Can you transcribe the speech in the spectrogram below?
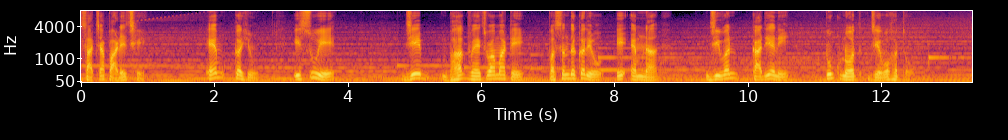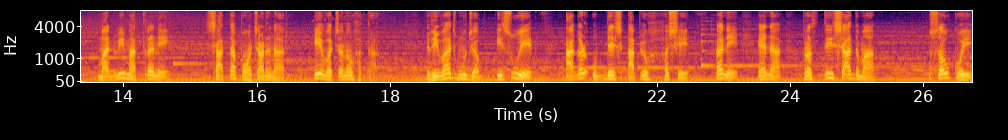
સાચા પાડે છે. એમ કહ્યું, ઈસુએ જે ભાગ વહેંચવા માટે પસંદ કર્યો એ એમના જીવન કાર્યની ટૂંક નોંધ જેવો હતો. માનવી માત્રને સાતા પહોંચાડનાર એ વચનો હતા. રિવાજ મુજબ ઈસુએ આગળ ઉપદેશ આપ્યો હશે અને એના પ્રતિસાદમાં સૌ કોઈ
